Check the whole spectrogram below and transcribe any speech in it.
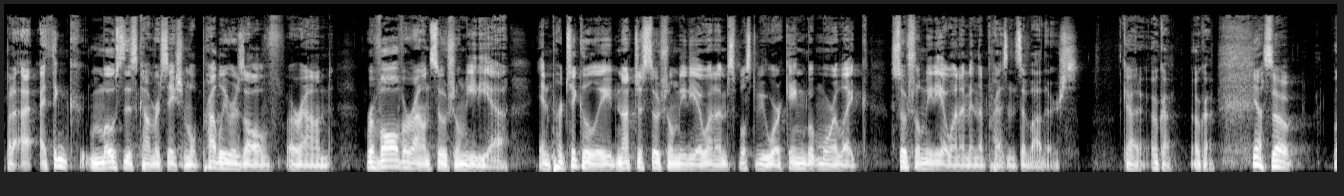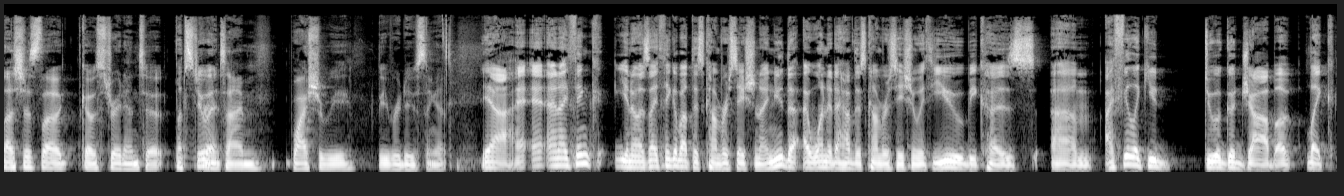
But I, I think most of this conversation will probably resolve around revolve around social media, and particularly not just social media when I'm supposed to be working, but more like social media when I'm in the presence of others. Got it. Okay. Okay. Yeah. So let's just uh, go straight into it. Let's do it. Time. Why should we be reducing it? Yeah, and, and, I think you know, as I think about this conversation, I knew that I wanted to have this conversation with you because um, I feel like you do a good job of like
